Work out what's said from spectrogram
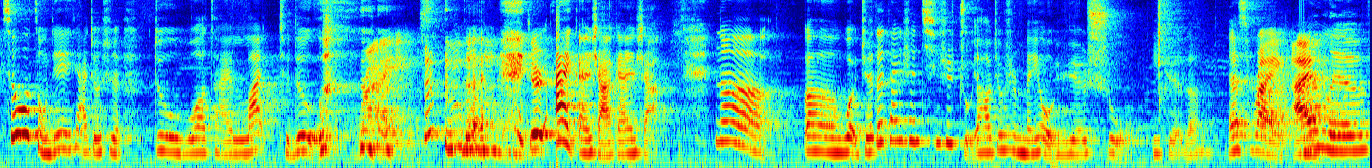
所以我总结一下，就是 do what I like to do， Right. 对，就是爱干啥干啥。那呃，我觉得单身其实主要就是没有约束，你觉得？ That's right. I live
